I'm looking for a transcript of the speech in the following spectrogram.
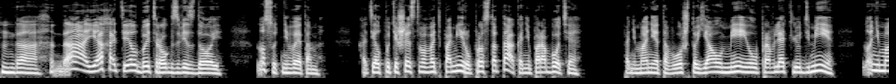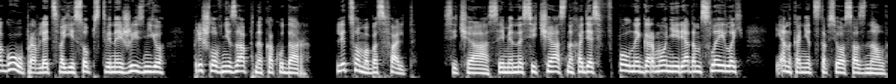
Да, да, я хотел быть рок-звездой. Но суть не в этом. Хотел путешествовать по миру просто так, а не по работе. Понимание того, что я умею управлять людьми, но не могу управлять своей собственной жизнью, пришло внезапно, как удар. Лицом об асфальт. Сейчас, именно сейчас, находясь в полной гармонии рядом с Лейлой, я наконец-то все осознал.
